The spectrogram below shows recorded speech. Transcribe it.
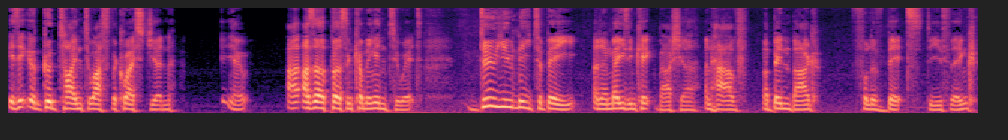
is it a good time to ask the question, you know, as a person coming into it, do you need to be an amazing kit basher and have a bin bag full of bits, do you think?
